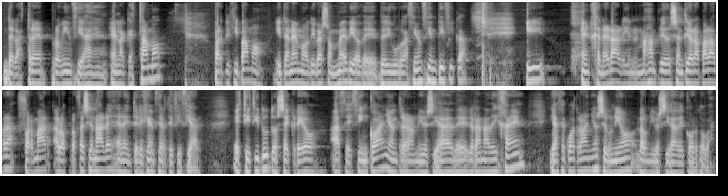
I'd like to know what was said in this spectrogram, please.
de las tres provincias en, las que estamos. Participamos y tenemos diversos medios de, de divulgación científica y en general y en el más amplio sentido de la palabra, formar a los profesionales en la inteligencia artificial. Este instituto se creó hace cinco años entre la Universidad de Granada y Jaén y hace cuatro años se unió la Universidad de Córdoba.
